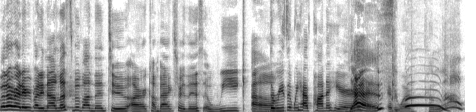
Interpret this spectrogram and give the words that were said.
But all right, everybody. Now let's move on then to our comebacks for this week. Um, The reason we have Pana here, Yes. everyone, Hello.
